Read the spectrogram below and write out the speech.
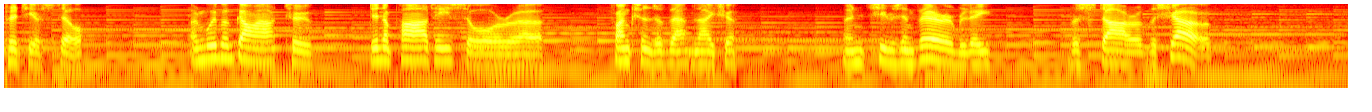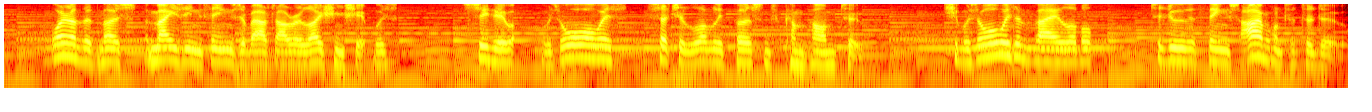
prettier still. And we would go out to dinner parties or uh, functions of that nature. And she was invariably the star of the show. One of the most amazing things about our relationship was Celia was always such a lovely person to come home to. She was always available to do the things I wanted to do.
